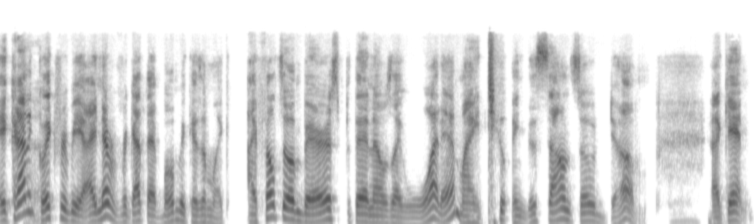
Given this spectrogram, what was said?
it kind of clicked for me. I never forgot that moment because I'm like, I felt so embarrassed. But then I was like, what am I doing? This sounds so dumb. I can't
